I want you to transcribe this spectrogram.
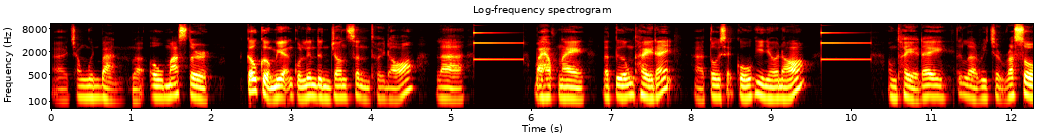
à, trong nguyên bản là Old Master. Câu cửa miệng của Lyndon Johnson thời đó là bài học này là từ ông thầy đấy, à, tôi sẽ cố ghi nhớ nó. Ông thầy ở đây tức là Richard Russell.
